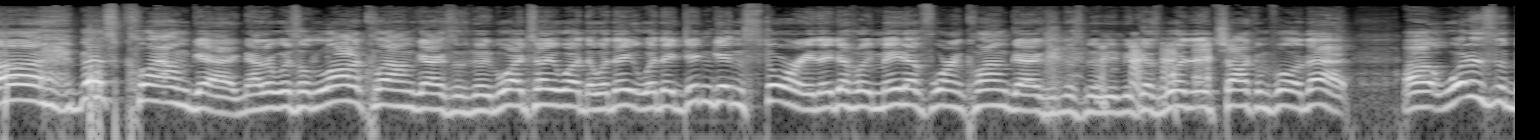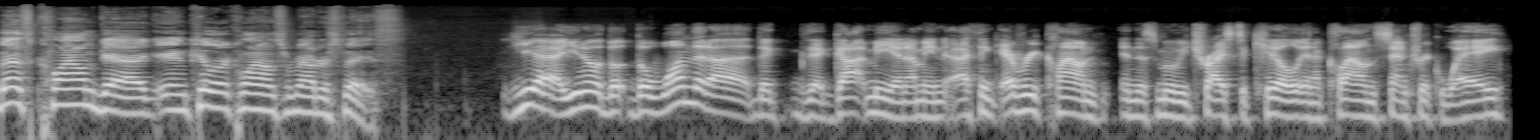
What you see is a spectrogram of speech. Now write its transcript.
Uh, best clown gag. Now there was a lot of clown gags in this movie. Boy, I tell you what, what they what they didn't get in story, they definitely made up for in clown gags in this movie because boy, they chock them full of that. Uh, what is the best clown gag in Killer Clowns from Outer Space? Yeah, you know the the one that uh that that got me, and I mean I think every clown in this movie tries to kill in a clown centric way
